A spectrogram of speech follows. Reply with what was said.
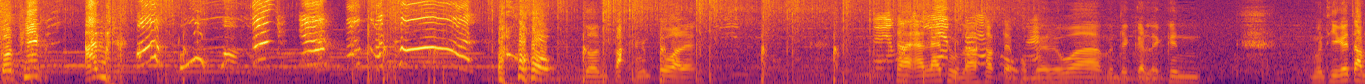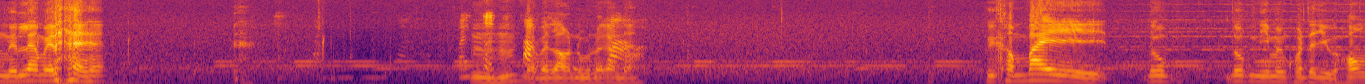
กดผิดอันอ้าวพูดบอกนะอย่าขอโทษโอ้โหโดนปักทั้งตัวเลย ใช่อันแรกถูกแล้วครับ แต่ผมไม่รู้ว่ามันจะเกิดอะไรขึ้นบางทีก็จำเนื้อเรื่องไม่ได้นะมันอืกิมที่ฝั่เดี๋ยวไปลองดูแล้วกันนะ คือคำใบ้รูปรูปนี้มันควรจะอยู่ห้อง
